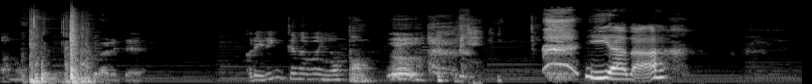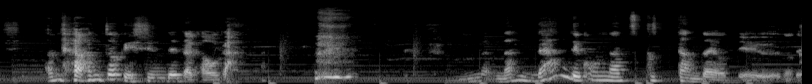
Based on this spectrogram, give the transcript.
あの、作られて、これリンクの分よ、ポン嫌だ。あんな、あの時死んでた顔が。な、な、なんでこんな作ったんだよっていうので、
